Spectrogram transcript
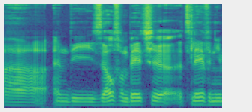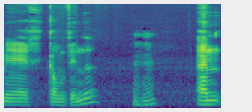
Uh, en die zelf een beetje het leven niet meer kan vinden. Mhm. En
